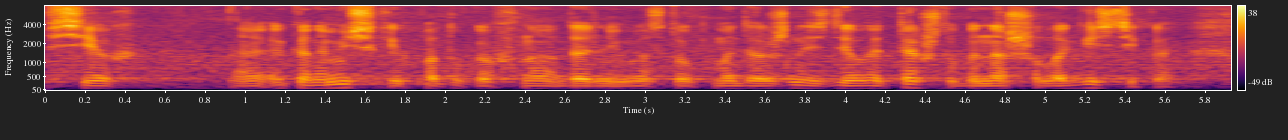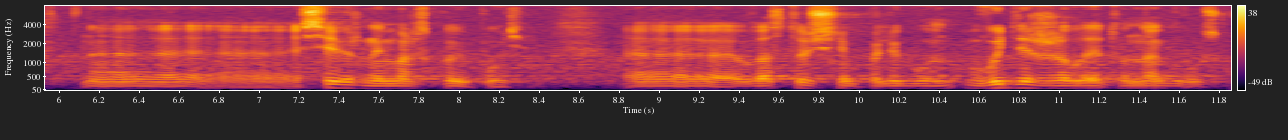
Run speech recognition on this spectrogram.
всех экономических потоков на Дальний Восток, мы должны сделать так, чтобы наша логистика, Северный морской путь, Восточный полигон выдержала эту нагрузку.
